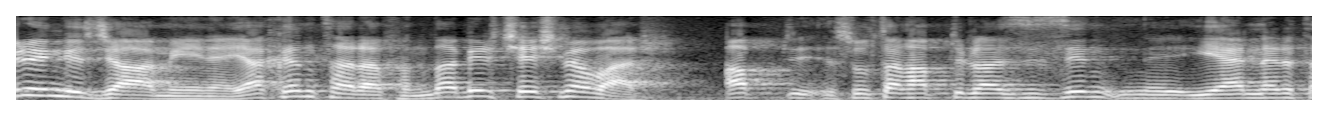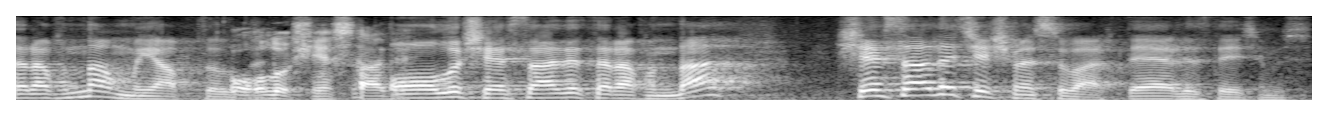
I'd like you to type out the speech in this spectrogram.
Bürüngüz Camii'ne yakın tarafında bir çeşme var. Abd- Sultan Abdülaziz'in e, yeğenleri tarafından mı yaptıldı? Oğlu Şehzade. Oğlu Şehzade tarafından Şehzade Çeşmesi var değerli izleyicimiz.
